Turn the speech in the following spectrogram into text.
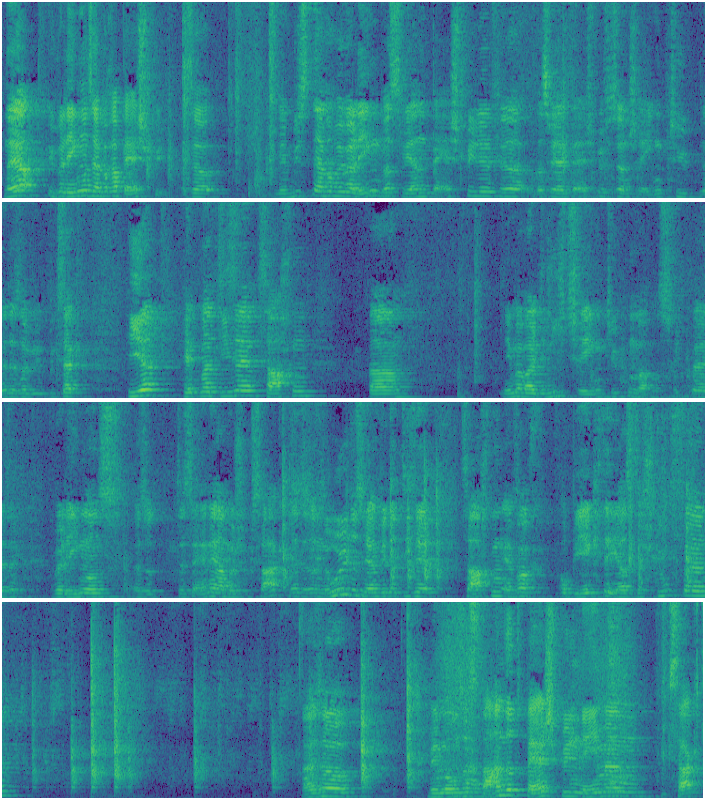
Naja, überlegen wir uns einfach ein Beispiel. Also wir müssten einfach überlegen, was wären Beispiele für, was wäre ein Beispiel für so einen schrägen Typ. Nicht? Also wie gesagt, hier hätten wir diese Sachen, ähm, nehmen wir mal die nicht schrägen Typen, machen es schrittweise, überlegen uns, also das eine haben wir schon gesagt, nicht? also 0, das wären wieder diese Sachen, einfach Objekte erster Stufe. Also wenn wir unser Standardbeispiel nehmen, wie gesagt,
